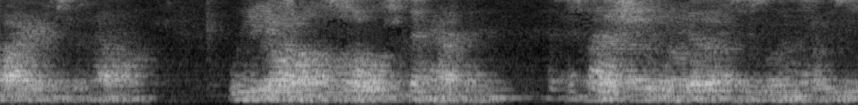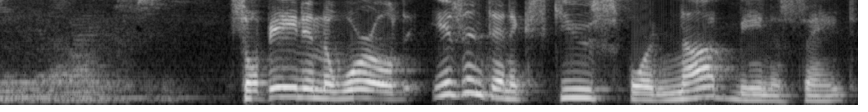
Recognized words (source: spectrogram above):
fires of hell. Lead all souls to heaven, especially those who most need. So, being in the world isn't an excuse for not being a saint.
